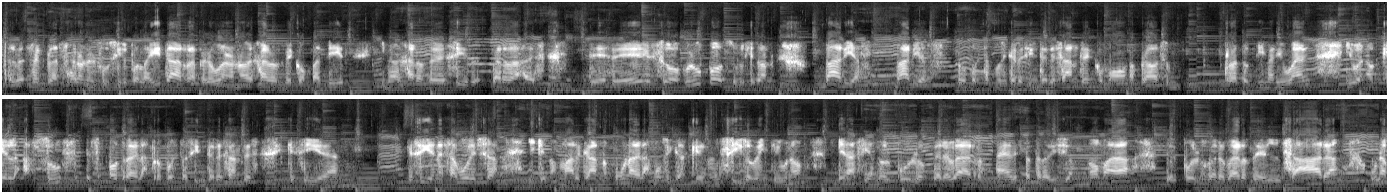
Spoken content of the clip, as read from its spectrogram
tal vez reemplazaron el fusil por la guitarra, pero bueno, no dejaron de combatir y no dejaron de decir verdades. Desde esos grupos surgieron varias, varias propuestas musicales interesantes, como nombraba hace un rato Timariwen, y bueno, Kel Asuf es otra de las propuestas interesantes que siguen que siguen esa huella y que nos marcan una de las músicas que en el siglo XXI viene haciendo el pueblo berber, ¿eh? de esta tradición nómada del pueblo berber del Sahara, una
